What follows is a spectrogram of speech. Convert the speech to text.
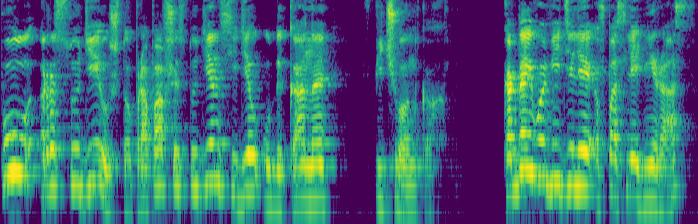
Пул рассудил, что пропавший студент сидел у декана в печенках. Когда его видели в последний раз,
